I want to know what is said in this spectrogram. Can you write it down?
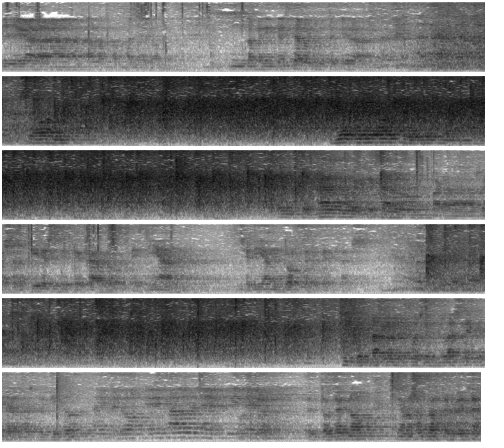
llegar a, los compañeros. La penitencia, lo que usted quiera. Yo creo que el pecado, el pecado para resentir este pecado genial serían dos cervezas. Sin contarlo después en clase, que te las has bebido. Ay, perdón, he dejado en el Twitter. Entonces no, ya no son dos cervezas.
